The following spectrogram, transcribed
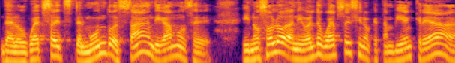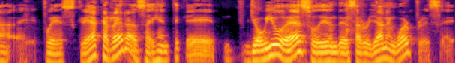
de los websites del mundo están, digamos, eh, y no solo a nivel de websites, sino que también crea, eh, pues, crea carreras. Hay gente que yo vivo de eso, de, desarrollar en WordPress. Eh.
